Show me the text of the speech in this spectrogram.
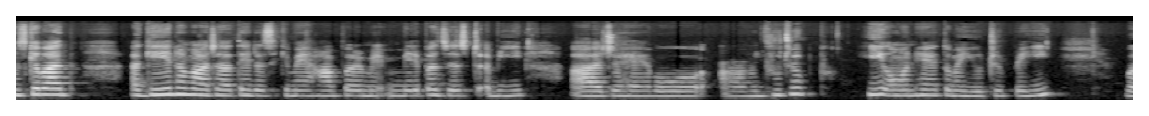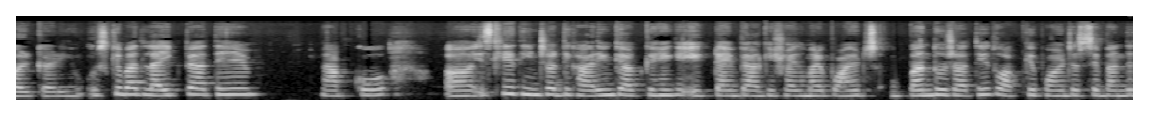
उसके बाद अगेन हम आ जाते हैं, जैसे कि मैं यहाँ पर मेरे पास जस्ट अभी जो है वो यूट्यूब ही ऑन है तो मैं यूट्यूब पे ही वर्क कर रही हूँ। उसके बाद लाइक पे आते हैं। मैं आपको इसलिए 3-4 दिखा रही हूँ कि आप कहें कि एक टाइम पे आके शायद हमारे पॉइंट्स बंद हो जाते हैं तो आपके पॉइंट्स इससे बंद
